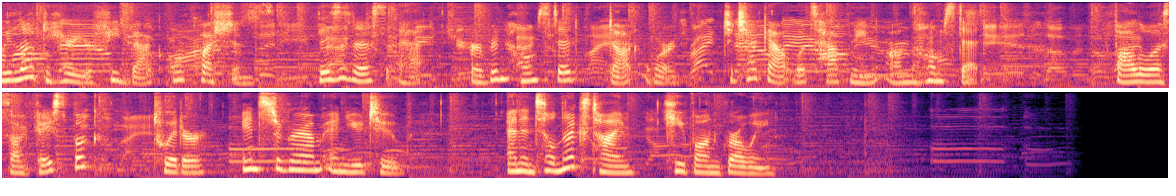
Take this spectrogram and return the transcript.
We'd love to hear your feedback or questions. Visit us at urbanhomestead.org to check out what's happening on the homestead. Follow us on Facebook. Twitter, Instagram, and YouTube. And until next time, keep on growing.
